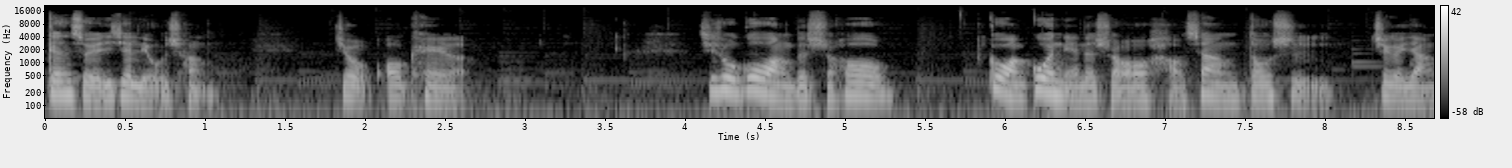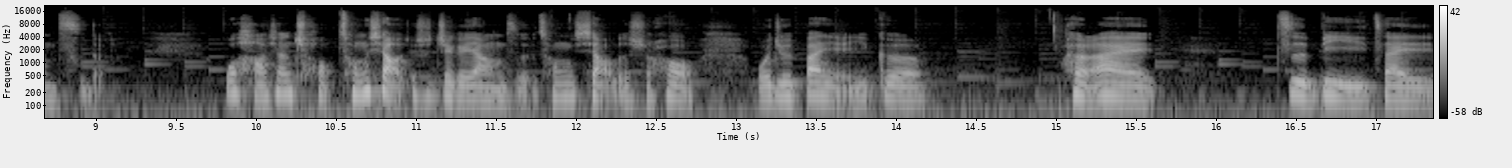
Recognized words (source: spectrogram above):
跟随一些流程就 OK 了。其实我过往的时候，过往过年的时候好像都是这个样子的。我好像从从小就是这个样子。从小的时候，我就扮演一个很爱自闭在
